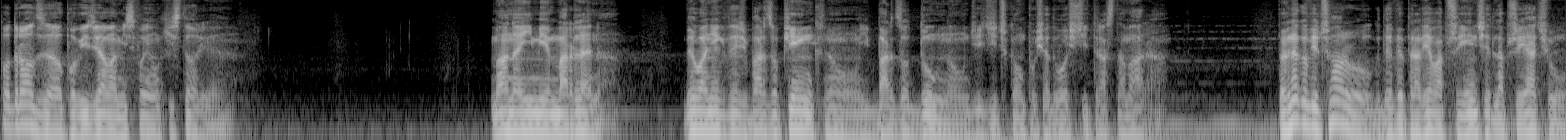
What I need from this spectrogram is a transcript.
Po drodze opowiedziała mi swoją historię. Ma na imię Marlena. Była niegdyś bardzo piękną i bardzo dumną dziedziczką posiadłości Trastamara. Pewnego wieczoru, gdy wyprawiała przyjęcie dla przyjaciół,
